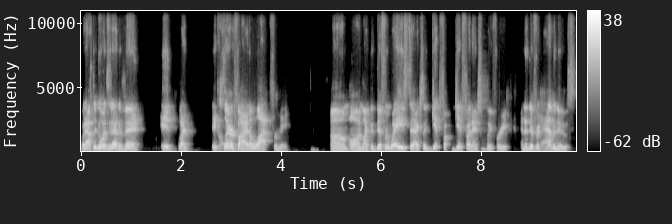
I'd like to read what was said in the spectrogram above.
but after going to that event, it like it clarified a lot for me um, on like the different ways to actually get get financially free and the different Yeah. avenues.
